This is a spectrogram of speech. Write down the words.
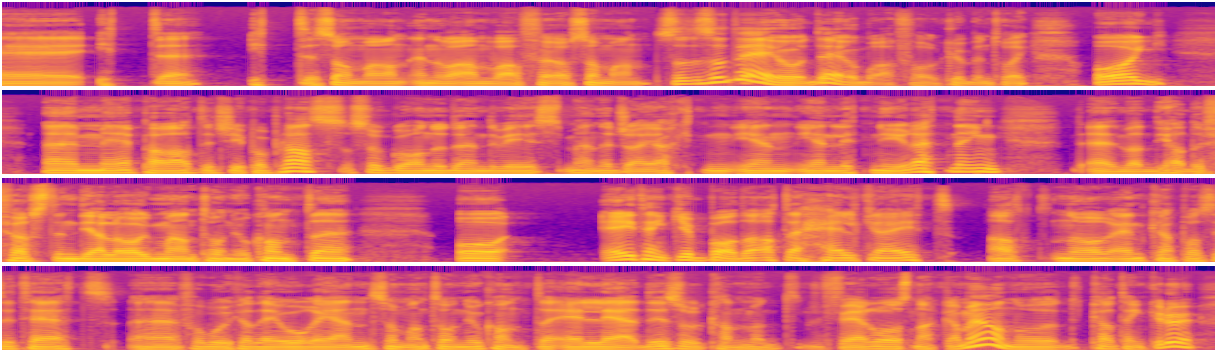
eh, etter etter sommeren enn hva han var før sommeren. Så, så det, er jo, det, er jo, bra for klubben, tror jeg. Og eh, med Paratici på plass, så går nødvendigvis managerjakten i en, i en litt ny retning. Eh, de hadde først en dialog med Antonio Conte, og jeg tenker både at det er helt greit at når en kapasitet, eh, for å bruke det ordet igjen, som Antonio Conte er ledig, så kan man fære å snakke med han, og hva tenker du?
